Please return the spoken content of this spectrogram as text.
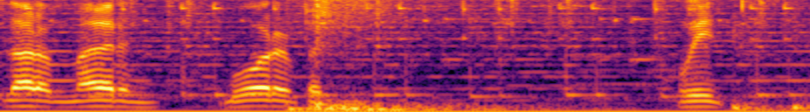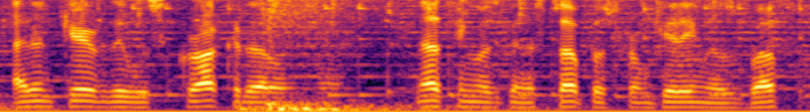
a lot of mud and water, but we, I don't care if there was crocodile. Nothing was going to stop us from getting those buffalo.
